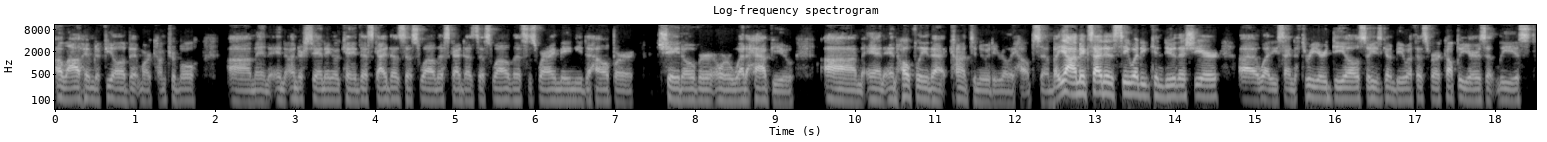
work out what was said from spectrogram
allow him to feel a bit more comfortable um, and, and understanding, okay, this guy does this well, this guy does this well, this is where I may need to help or shade over or what have you. Um, and, and hopefully that continuity really helps him. But yeah, I'm excited to see what he can do this year. Uh, what he signed a three year deal, so he's going to be with us for a couple years at least.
